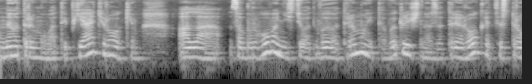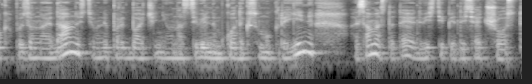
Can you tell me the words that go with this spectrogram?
не отримувати 5 років, але заборгованість ви отримуєте виключно за 3 роки. Це строки позовної давності, вони передбачені у нас Цивільним кодексом України, а саме статтею 256.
